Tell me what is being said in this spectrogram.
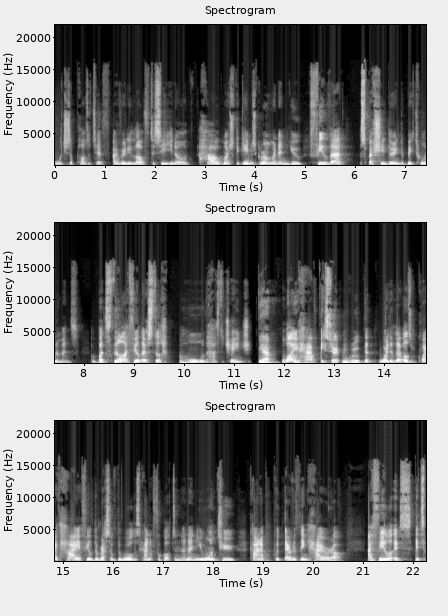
which is a positive. I really love to see, you know, how much the game is growing and you feel that, especially during the big tournaments. But still, I feel there's still more that has to change. Yeah. While you have a certain group that where the levels are quite high, I feel the rest of the world is kind of forgotten. And then you want to kind of put everything higher up. I feel it's it's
